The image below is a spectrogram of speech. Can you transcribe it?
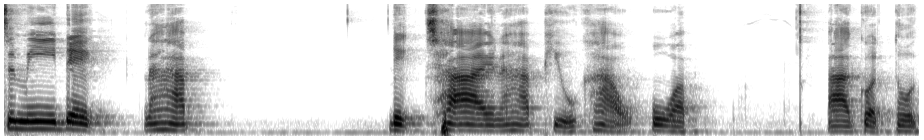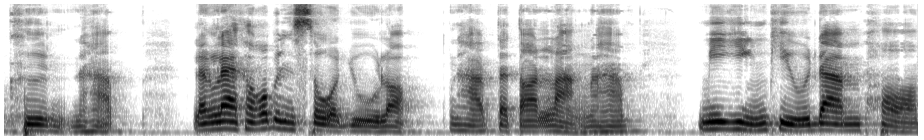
จะมีเด็กนะครับ เด็กชายนะครับ ผิวขาวอวบปรากฏตัวขึ้นนะครับแรกๆเขาก็เป็นโสดอยู่หรอกนะครับ แต่ตอนหลังนะครับ มีหญิงผิวดำผอม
